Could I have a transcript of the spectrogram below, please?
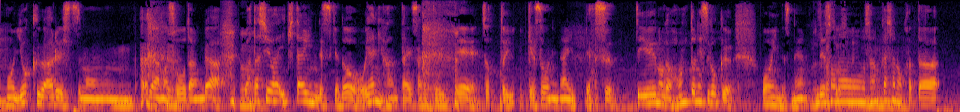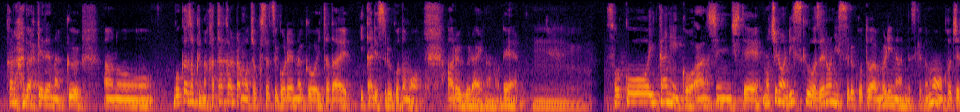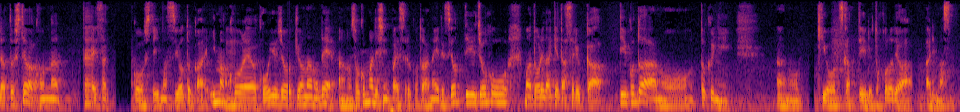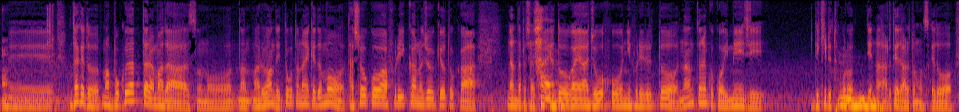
もうよくある質問やまあ相談が、私は行きたいんですけど、親に反対されていて、ちょっと行けそうにないですっていうのが本当にすごく多いんですね。で、その参加者の方からだけでなく、あのご家族の方からも直接ご連絡をいただいたりすることもあるぐらいなので、そこをいかにこう安心して、もちろんリスクをゼロにすることは無理なんですけども、こちらとしてはこんな対策をしていますよとか、今これはこういう状況なので、あのそこまで心配することはないですよっていう情報を、まあ、どれだけ出せるかっていうことは、あの特にあの気を使っているところではありますね、えー、だけど、まあ、僕だったらまだそのマルワンダ行ったことないけども多少こうアフリカの状況とかなんだろう写真や動画や情報に触れると、はい、なんとなくこうイメージできるところっていうのはある程度あると思うんですけど、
